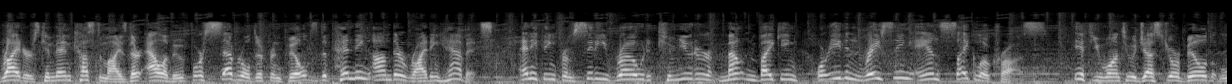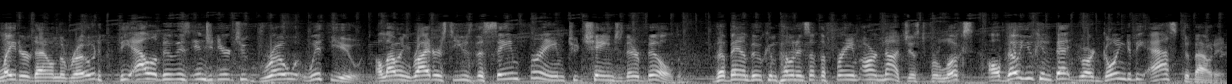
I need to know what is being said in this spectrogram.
Riders can then customize their Aluboo for several different builds depending on their riding habits. Anything from city, road, commuter, mountain biking, or even racing and cyclocross. If you want to adjust your build later down the road, the Aluboo is engineered to grow with you, allowing riders to use the same frame to change their build. The bamboo components of the frame are not just for looks, although you can bet you are going to be asked about it.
